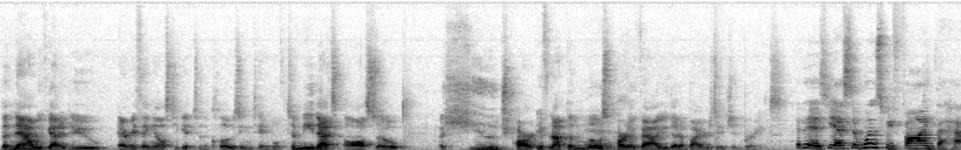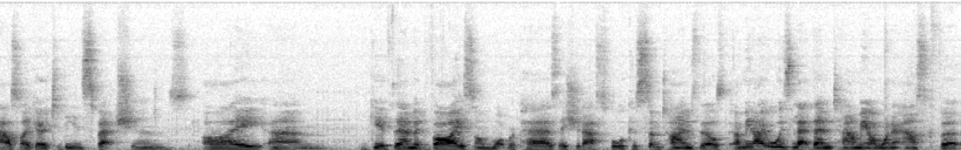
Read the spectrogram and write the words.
but now we've got to do everything else to get to the closing table. To me, that's also a huge part, if not the most part of value that a buyer's agent brings. It is, yeah. So once we find the house, I go to the inspections. I um, give them advice on what repairs they should ask for because sometimes they'll, I mean, I always let them tell me I want to ask for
